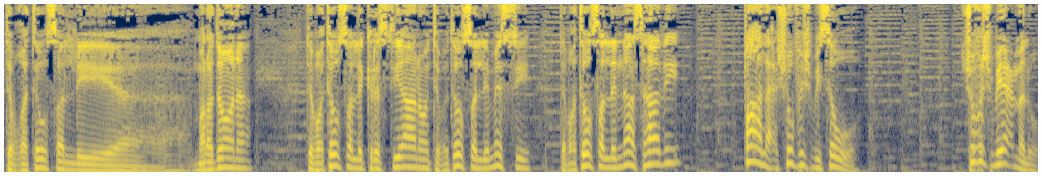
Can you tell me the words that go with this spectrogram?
تبغى توصل لمارادونا؟ تبغى توصل لكريستيانو تبغى توصل لميسي تبغى توصل للناس هذه؟ طالع شوف إيش بيسووا. شوف إيش بيعملوا.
